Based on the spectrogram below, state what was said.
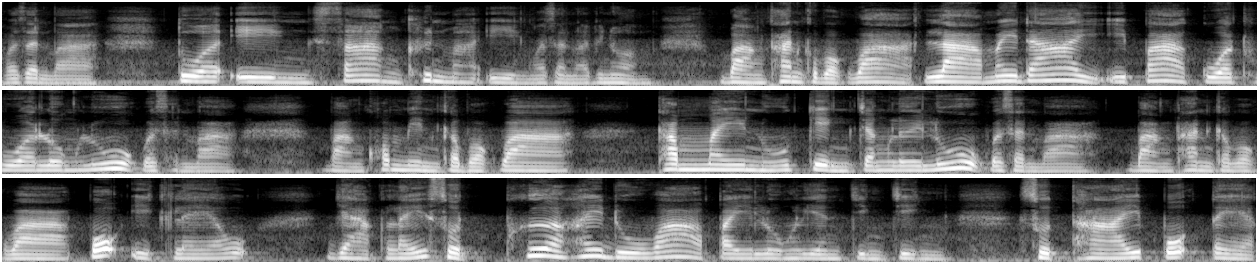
ว่าสันว่า ตัวเองสร้างขึ้นมาเองว่าสันว่าพี่น้อง บางท่านก็บอกว่า ลาไม่ได้อีป้ากลัวทัวลงลูกว่าสันว่า บางคอมเมนต์ก็บอกว่า ทำไมหนูเก่งจังเลยลูกว่าสันว่า บางท่านก็บอกว่า โป๊ะอีกแล้ว อยากไลฟ์สดเพื่อให้ดูว่าไปโรงเรียนจริง ๆ สุดท้ายโป๊ะแตก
